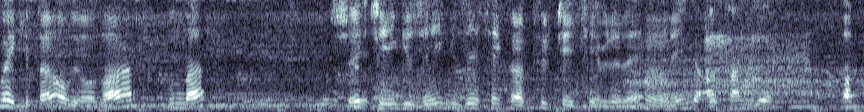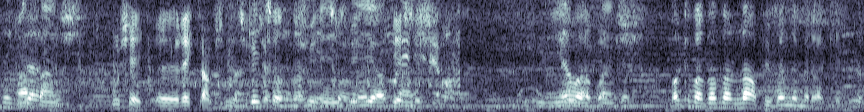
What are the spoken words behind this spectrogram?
Bu ekipler alıyorlar. Bunlar Şey, Türkçe, İngilizce, İngilizce tekrar Türkçe'yi çevirerek. neydi Assange Bak ne güzel. Assange. Bu şey, e, reklam şimdi çıkacak. Geç ondan, Ju- geç ondan. Julia Assange. Geçtik. Ne var Assange. bakayım? Bakayım adamlar ne yapıyor ben de merak ettim.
